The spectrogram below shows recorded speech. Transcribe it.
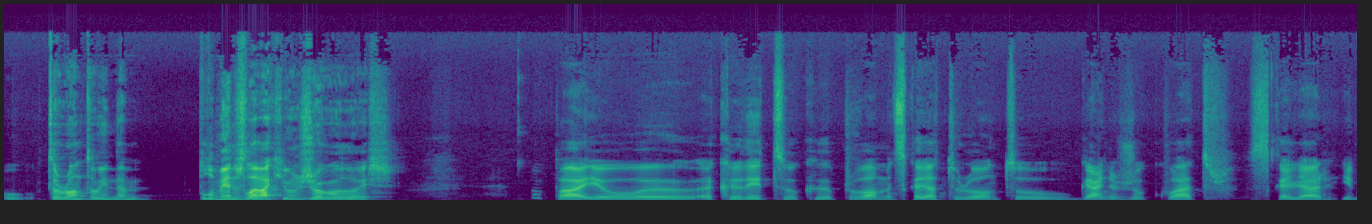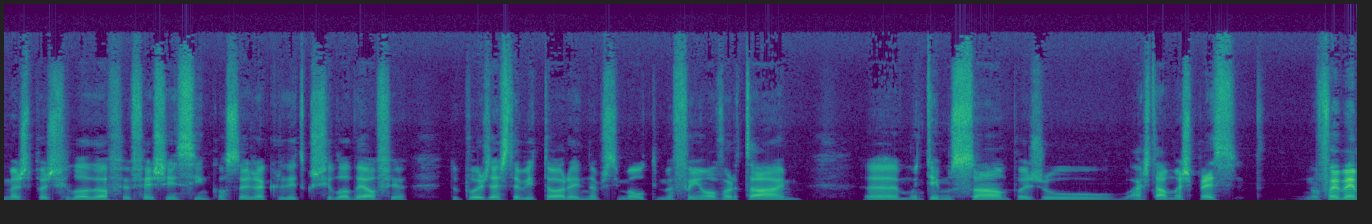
o Toronto ainda pelo menos leva aqui um jogo ou dois? Pá, eu uh, acredito que provavelmente se calhar Toronto ganha o jogo 4, se calhar, e, mas depois Filadélfia fecha em 5, ou seja, acredito que Filadélfia, depois desta vitória, ainda por cima a última foi em overtime, uh, muita emoção, depois o, acho está uma espécie, não foi bem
